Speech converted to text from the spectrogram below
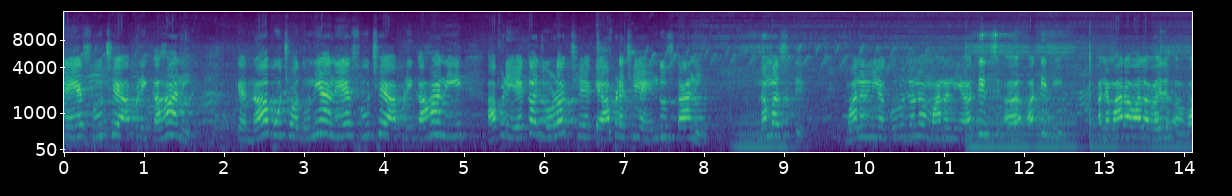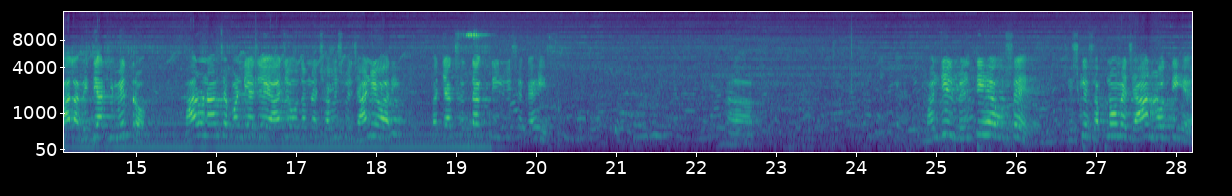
દુનિયાને શું છે આપણી કહાની? કે ન પૂછો દુનિયાને શું છે આપણી કહાની? આપણી એક જ ઓળખ છે કે આપણે છીએ હિન્દુસ્તાની. નમસ્તે. માનનીય ગુરુજનો, માનનીય અતિથિ અતિથિ અને મારા વાલા વાલા વિદ્યાર્થી મિત્રો, મારું નામ છે પંડ્યાજી આજે હું તમને છવ્વીસમી જાન્યુઆરી પ્રજાસત્તાક દિન વિશે કહીશ. મંજિલ મિલતી હૈ ઉસે, જિસકે સપનો મેં જાન હોતી હૈ.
